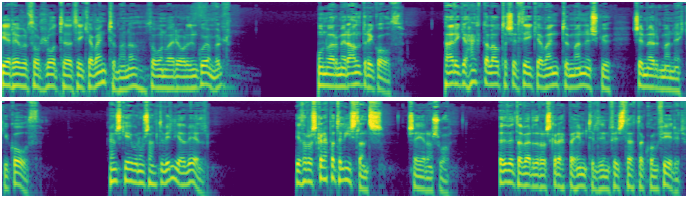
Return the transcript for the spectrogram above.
Hér hefur þó hlotið að þykja væntum hana þó hún væri orðin gömul. Hún var mér aldrei góð. Það er ekki hægt að láta sér þykja væntum mannesku sem er mann ekki góð. Kanski hefur hún samt viljað vel. Ég þarf að skreppa til Íslands, segir hann svo. Auðvitað verður að skreppa heim til þín fyrst þetta kom fyrir.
